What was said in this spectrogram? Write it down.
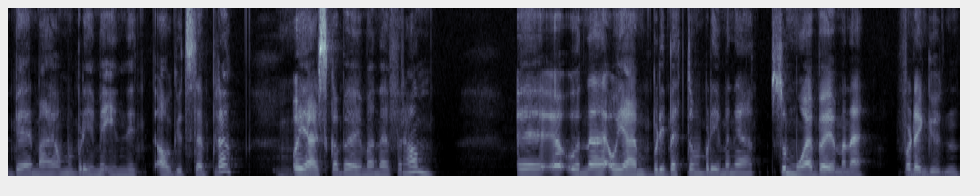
ber meg om å bli med inn i avgudstempelet, og jeg skal bøye meg ned for han, eh, og, og jeg blir bedt om å bli med ned, så må jeg bøye meg ned for den guden.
